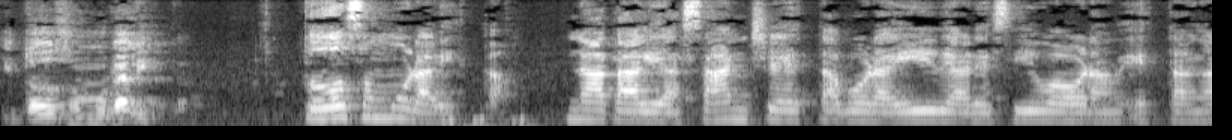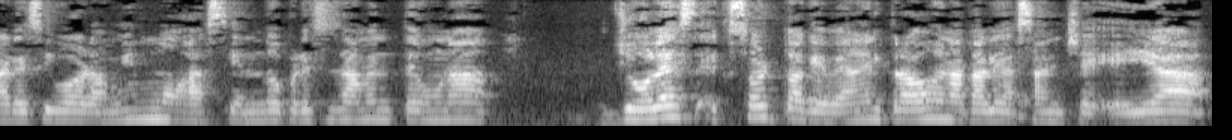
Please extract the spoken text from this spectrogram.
¿Y todos son muralistas? Todos son muralistas. Natalia Sánchez está por ahí de Arecibo ahora, está en Arecibo ahora mismo haciendo precisamente una... Yo les exhorto a que vean el trabajo de Natalia Sánchez. Ella,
